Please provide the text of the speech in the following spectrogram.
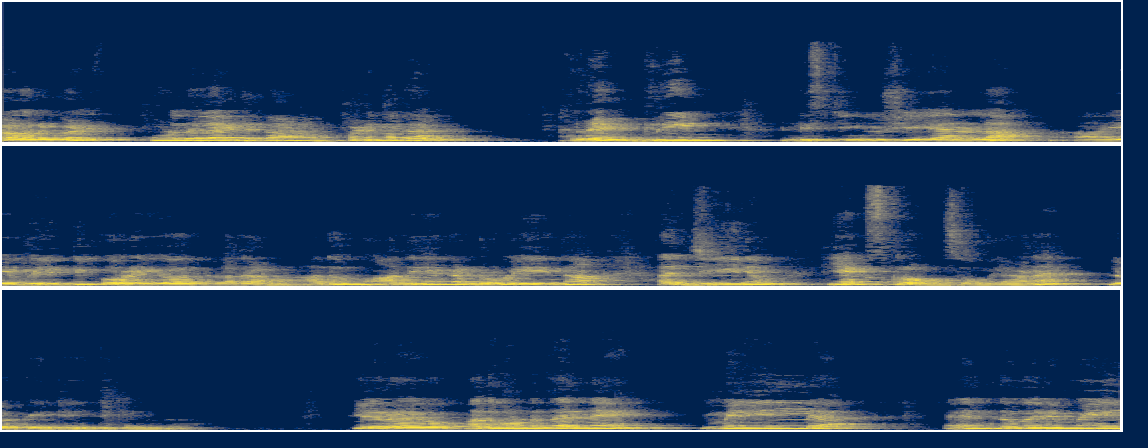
കളറുകൾ കൂടുതലായിട്ട് കാണപ്പെടുന്നത് റെഡ് ഗ്രീൻ ഡിസ്റ്റിങ്വിഷ് ചെയ്യാനുള്ള എബിലിറ്റി കുറയുക എന്നുള്ളതാണ്. അതും അതിനെ കൺട്രോൾ ചെയ്യുന്ന ജീനും എക്സ് ക്രോമസോമിലാണ് ലൊക്കേറ്റ് ചെയ്തിരിക്കുന്നത്. ക്ലിയർ ആയോ? അതുകൊണ്ട് തന്നെ മെയിലിൽ എന്ത് വരും മെയിൽ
